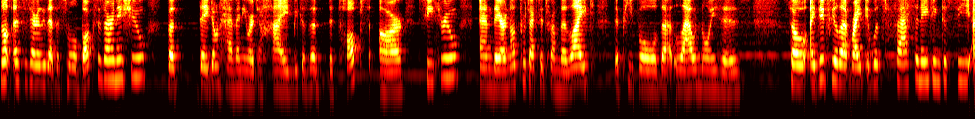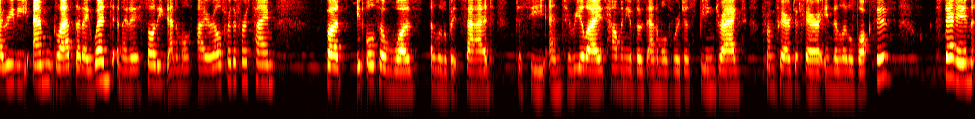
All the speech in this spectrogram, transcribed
Not necessarily that the small boxes are an issue, but they don't have anywhere to hide because the, the tops are see-through and they are not protected from the light, the people, the loud noises. So I did feel that right. It was fascinating to see. I really am glad that I went and that I saw these animals IRL for the first time. But it also was a little bit sad to see and to realize how many of those animals were just being dragged from fair to fair in the little boxes. Sterin,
